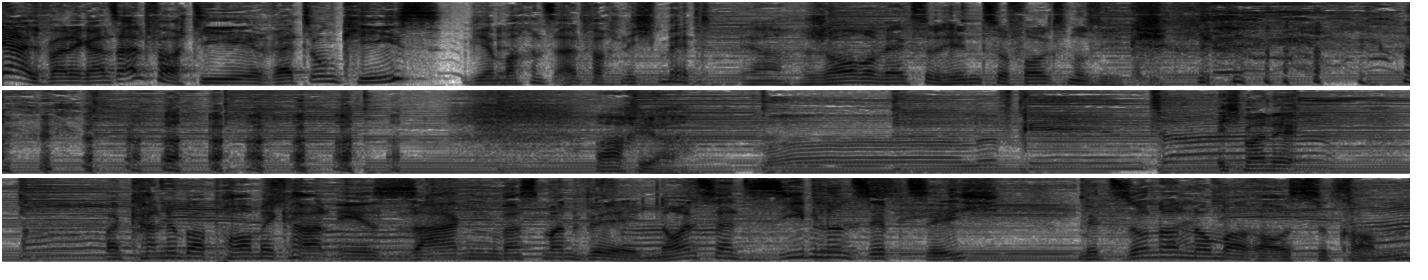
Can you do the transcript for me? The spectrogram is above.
naja, ich meine ganz einfach, die Rettung Kies, wir machen es einfach nicht mit. Ja, Genrewechsel hin zur Volksmusik. Ach ja. Ich meine, man kann über Paul McCartney sagen, was man will. 1977 mit so einer Nummer rauszukommen,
